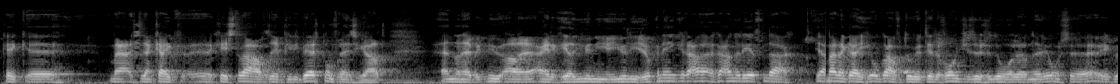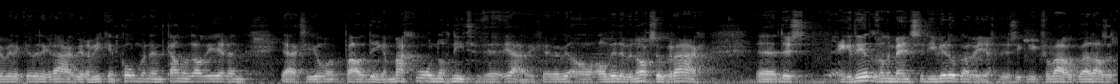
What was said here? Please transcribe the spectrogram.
Kijk, eh, maar als je dan kijkt, eh, gisteravond heb je die persconferentie gehad. En dan heb ik nu eh, eigenlijk heel juni en juli is ook in één keer a- geannuleerd vandaag. Ja, maar dan krijg je ook af en toe weer telefoontjes tussendoor. En, eh, jongens, eh, ik wil, wil, graag weer een weekend komen en kan het alweer. En ja, ik zeg, joh, bepaalde dingen mag gewoon nog niet. Eh, ja, ik, eh, al, al willen we nog zo graag. Eh, dus een gedeelte van de mensen die wil ook alweer. Dus ik, ik verwacht ook wel als het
